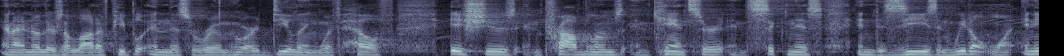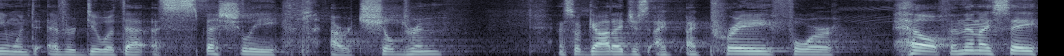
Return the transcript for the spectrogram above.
And I know there's a lot of people in this room who are dealing with health issues and problems and cancer and sickness and disease. And we don't want anyone to ever deal with that, especially our children. And so, God, I just, I, I pray for health. And then I say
